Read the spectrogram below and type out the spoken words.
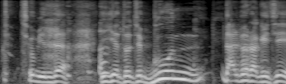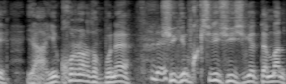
처음인데 이게 도대체 무슨 날벼락이지. 야, 이 코로나 덕분에 네. 쉬긴 확실히 쉬시겠다만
